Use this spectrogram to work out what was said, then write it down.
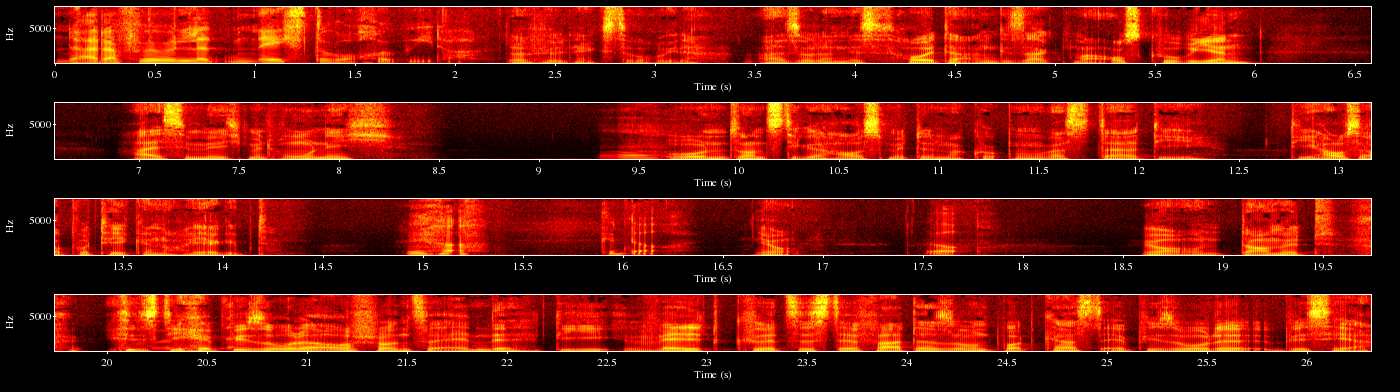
Na, dafür nächste Woche wieder. Dafür nächste Woche wieder. Also dann ist heute angesagt mal auskurieren, heiße Milch mit Honig und sonstige Hausmittel. Mal gucken, was da die, die Hausapotheke noch hergibt. Ja, genau. Ja. Ja. Ja, und damit ist die Episode auch schon zu Ende. Die weltkürzeste Vater-Sohn-Podcast-Episode bisher.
